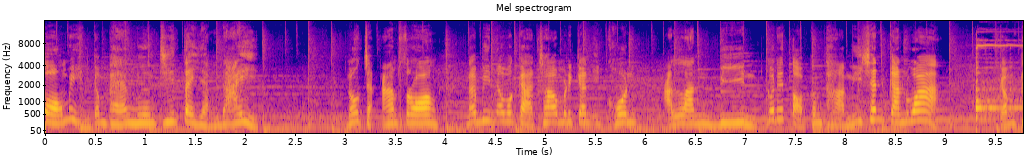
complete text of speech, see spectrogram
มองไม่เห็นกำแพงเมืองจีนแต่อย่างใด นอกจากอาร์มสตรอง นักบินอวกาศชาวอเมริกันอีกคนอลันบีนก็ได้ตอบคำถามนี้เช่นกันว่ากำแพ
